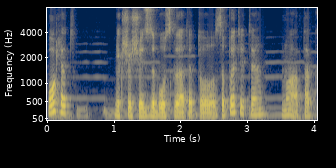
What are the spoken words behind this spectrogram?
огляд. Якщо щось забув сказати, то запитуйте. Ну а так,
